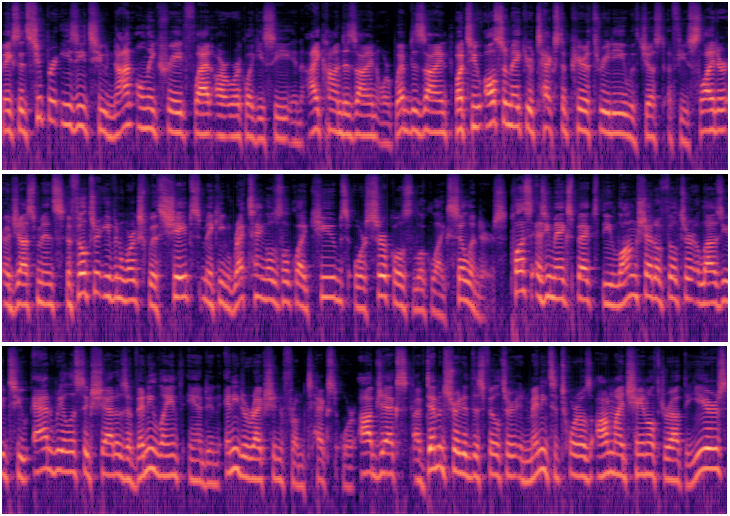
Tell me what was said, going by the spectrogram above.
makes it super easy to not only create flat artwork like you see in icon design or web design, but to also make your text appear 3D with just a few slider adjustments. The filter even works with shapes, making rectangles look like cubes or circles look like cylinders. Plus, as you may expect, the long shadow filter allows you to add realistic shadows of any length and in any direction from text or objects. I've demonstrated this filter in many tutorials on my channel throughout the years,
